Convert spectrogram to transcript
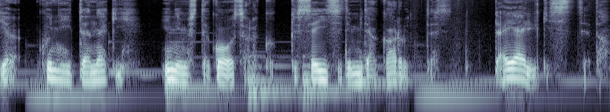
ja kuni ta nägi inimeste koosolekut, kes seisid ja midagi arutasid. ta jälgis seda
